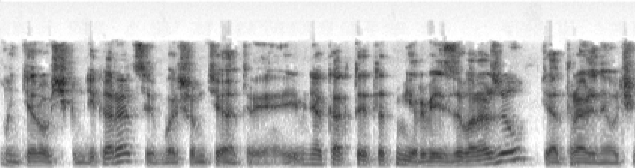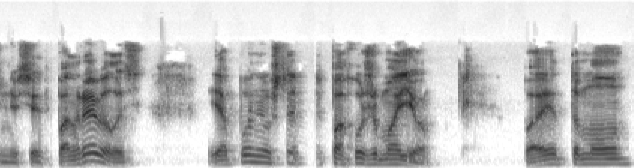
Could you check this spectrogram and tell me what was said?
монтировщиком декораций в Большом театре. И меня как-то этот мир весь заворожил. Театральный очень мне все это понравилось. Я понял, что это, похоже, мое. Поэтому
